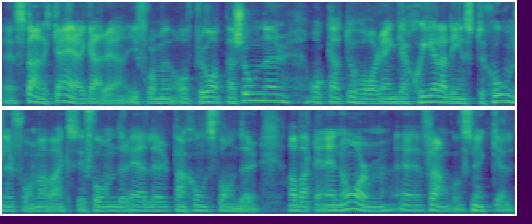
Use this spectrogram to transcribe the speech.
Eh, starka ägare i form av privatpersoner och att du har engagerade institutioner i form av aktiefonder eller pensionsfonder har varit en enorm eh, framgångsnyckel.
